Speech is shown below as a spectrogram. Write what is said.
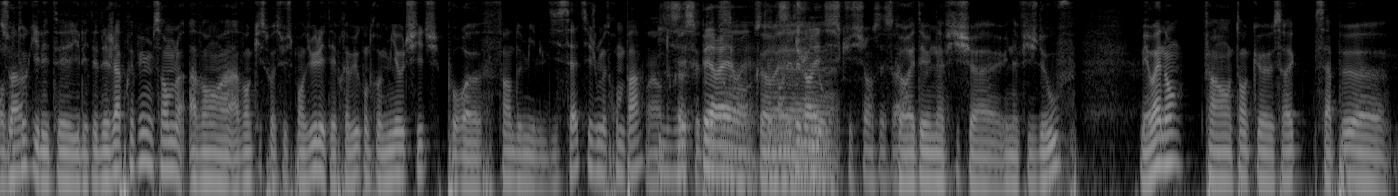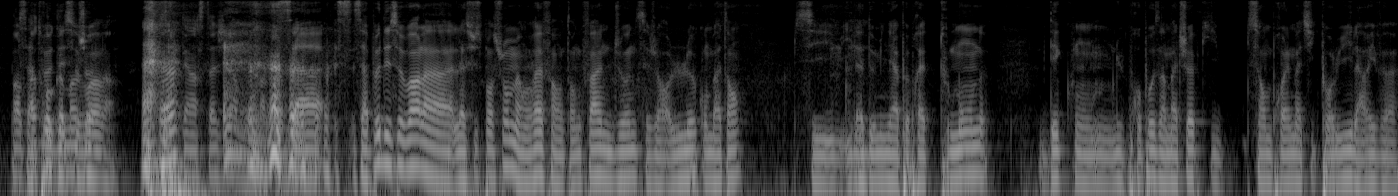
Surtout qu'il était, il était déjà prévu, il me semble, avant, avant qu'il soit suspendu. Il était prévu contre Miocic pour euh, fin 2017, si je me trompe pas. Ils espéraient, C'était dans les discussions, c'est ça. Ça aurait été une affiche, euh, une affiche de ouf. Mais ouais, non. Enfin, en tant que. C'est vrai que ça peut. Euh, ça peut décevoir. C'était un stagiaire. ça, ça, peut décevoir la, la, suspension, mais en vrai, en tant que fan, Jones, c'est genre le combattant. Si, il a dominé à peu près tout le monde. Dès qu'on lui propose un match-up qui semble problématique pour lui, il arrive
